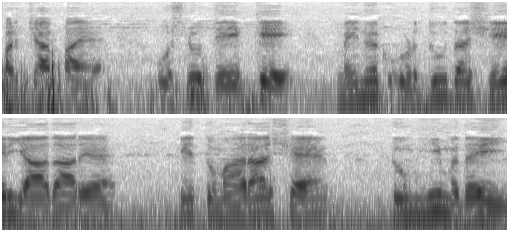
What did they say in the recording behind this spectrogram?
ਪਰਚਾ ਪਾਇਆ ਉਸ ਨੂੰ ਦੇਖ ਕੇ ਮੈਨੂੰ ਇੱਕ ਉਰਦੂ ਦਾ ਸ਼ੇਰ ਯਾਦ ਆ ਰਿਹਾ ਹੈ ਕਿ ਤੁਹਾਰਾ ਸ਼ਹਿਰ, ਤੁਮ ਹੀ ਮਦਈ,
